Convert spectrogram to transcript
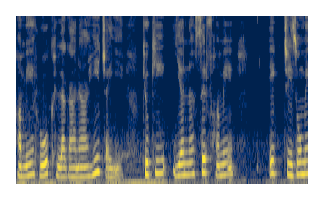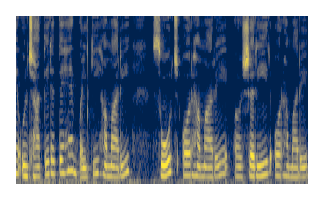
हमें रोक लगाना ही चाहिए। क्योंकि यह न सिर्फ़ हमें एक चीज़ों में उलझाते रहते हैं, बल्कि हमारी सोच और हमारे शरीर और हमारे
